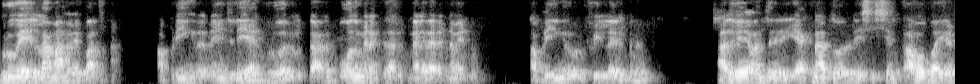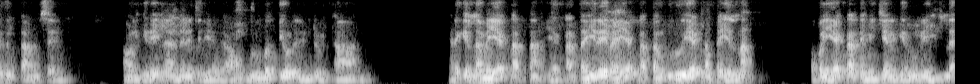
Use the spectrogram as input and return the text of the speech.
குருவே எல்லாமாகவே பார்த்துட்டான். அப்படிங்கிற ரேஞ்சிலேயே குரு அவர்களுக்காக போதும் எனக்கு அதுக்கு மேல வேற என்ன வேண்டும்? அப்படிங்கிற ஒரு ஃபீல்ல இருக்கிறது. அதுவே வந்து ஏக்நாத்தோருடைய சிஷ்யன் காவபாய் எடுத்துக்கிட்டாலும் சரி அவனுக்கு இதையெல்லாம் என்னன்னு தெரியாது. அவன் குரு பக்தியோடு நின்று விட்டான். எனக்கு எல்லாமே ஏக்நாத் தான். ஏக்நாத் தான் இறைவன் ஏக்நாத் தான் குரு ஏக்நாத் தான் எல்லாம். அப்ப ஏக்நாத்தை மிஞ்சி எனக்கு எதுவுமே இல்லை.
